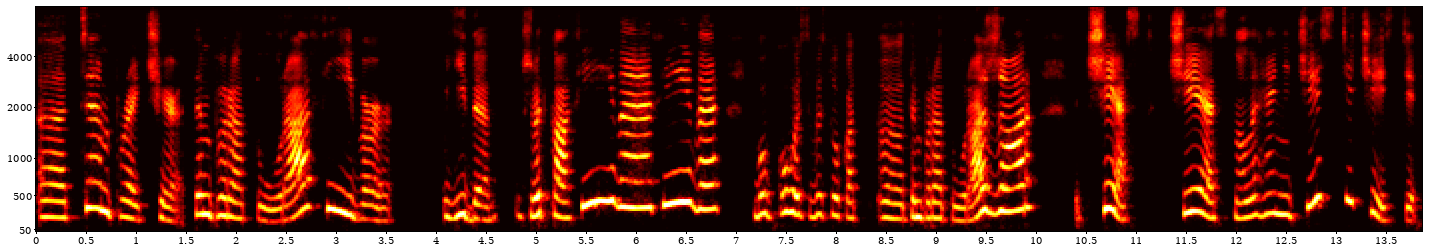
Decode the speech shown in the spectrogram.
Е, Temperature – температура. Fever – їде швидка. Фіве, фіве, бо в когось висока е, температура. Жар. Chest – чесно, легені чисті, чисті.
